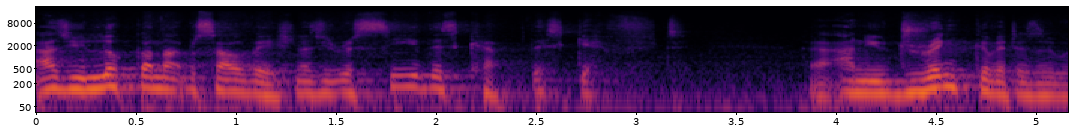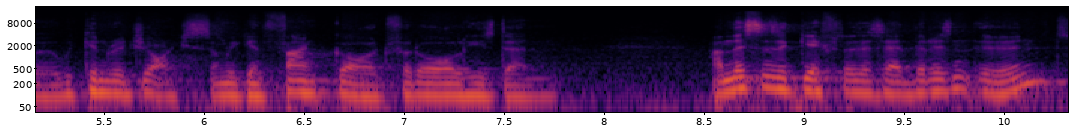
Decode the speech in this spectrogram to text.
As you look on that salvation, as you receive this cup, this gift, uh, and you drink of it, as it were, we can rejoice and we can thank God for all he's done. And this is a gift, as I said, that isn't earned,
